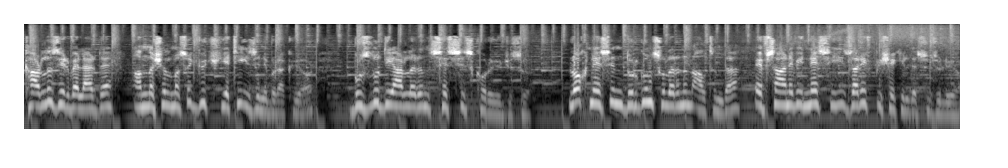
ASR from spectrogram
karlı zirvelerde anlaşılması güç yeti izini bırakıyor. Buzlu diyarların sessiz koruyucusu. Loch Ness'in durgun sularının altında efsanevi Nessie zarif bir şekilde süzülüyor.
